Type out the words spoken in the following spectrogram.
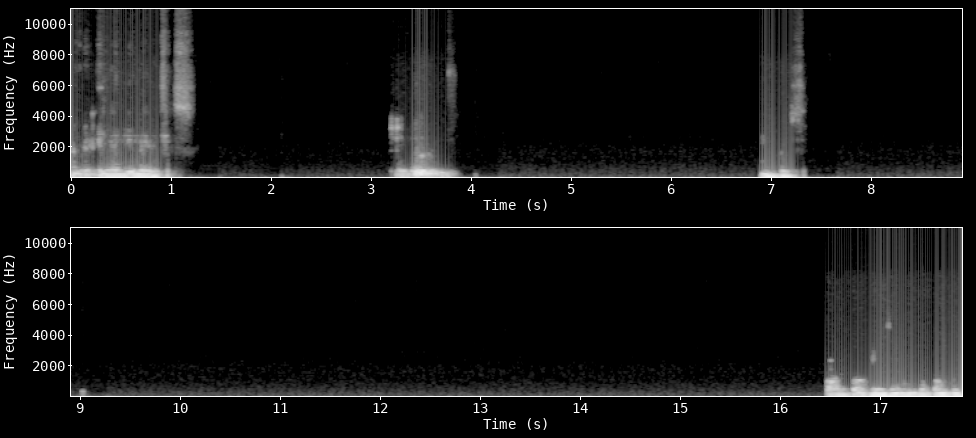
in the- in the humanities. Mhm. All don't. no company.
